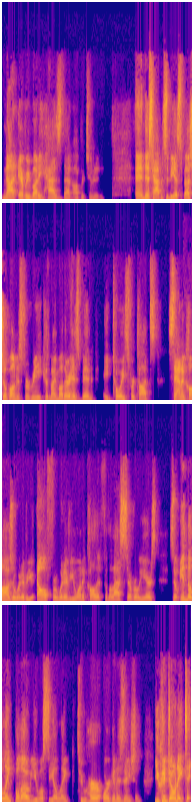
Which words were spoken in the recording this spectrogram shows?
Not everybody has that opportunity. And this happens to be a special bonus for me because my mother has been a Toys for Tots Santa Claus or whatever you elf or whatever you want to call it for the last several years. So in the link below, you will see a link to her organization. You can donate to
